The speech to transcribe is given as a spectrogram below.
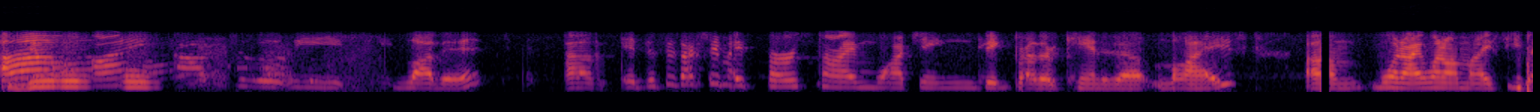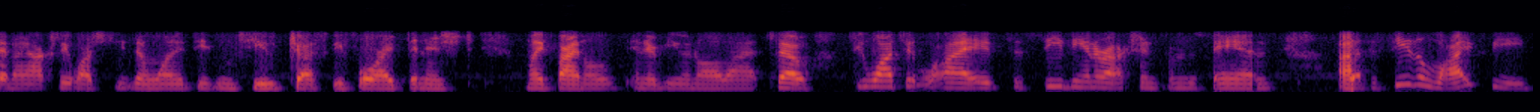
Um, Do- I absolutely love it. Um, it. This is actually my first time watching Big Brother Canada live. Um, when I went on my season, I actually watched season one and season two just before I finished my finals interview and all that. So to watch it live, to see the interaction from the fans, uh, to see the live feeds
